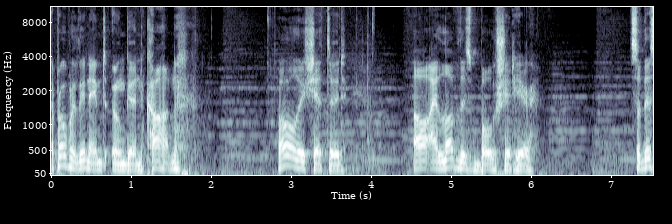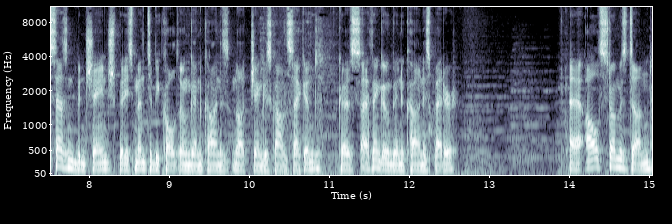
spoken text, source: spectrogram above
appropriately named Ungern Khan. Holy shit, dude. Oh, I love this bullshit here. So this hasn't been changed, but he's meant to be called Ungern Khan, not Genghis Khan II, because I think Ungern Khan is better. Uh, Alstom is done.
